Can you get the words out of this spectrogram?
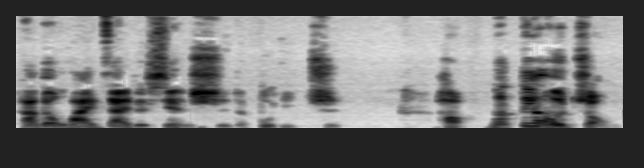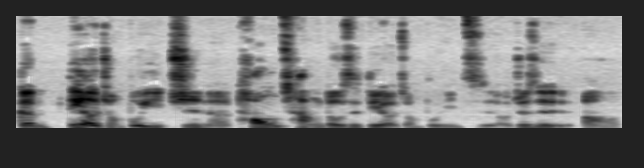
它跟外在的现实的不一致。好，那第二种跟第二种不一致呢，通常都是第二种不一致哦，就是呃，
